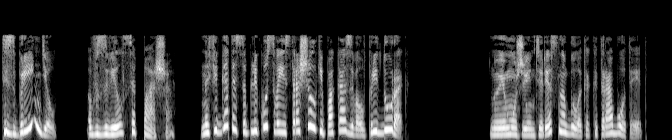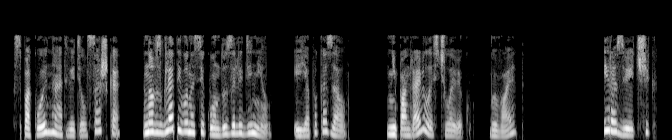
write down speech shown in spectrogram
«Ты сбриндил?» — взвился Паша. «Нафига ты сопляку свои страшилки показывал, придурок? Но ему же интересно было, как это работает. Спокойно ответил Сашка, но взгляд его на секунду заледенел, и я показал. Не понравилось человеку? Бывает. И разведчик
